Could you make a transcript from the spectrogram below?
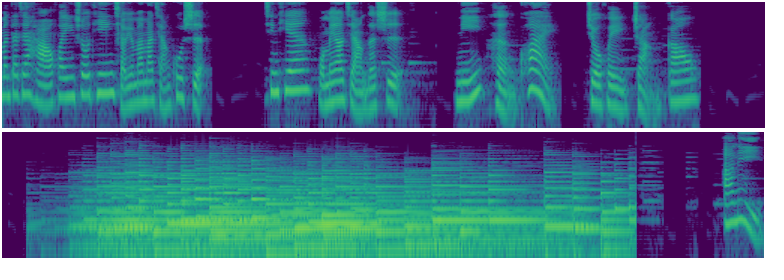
们，大家好，欢迎收听小月妈妈讲故事。今天我们要讲的是，你很快就会长高。阿力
